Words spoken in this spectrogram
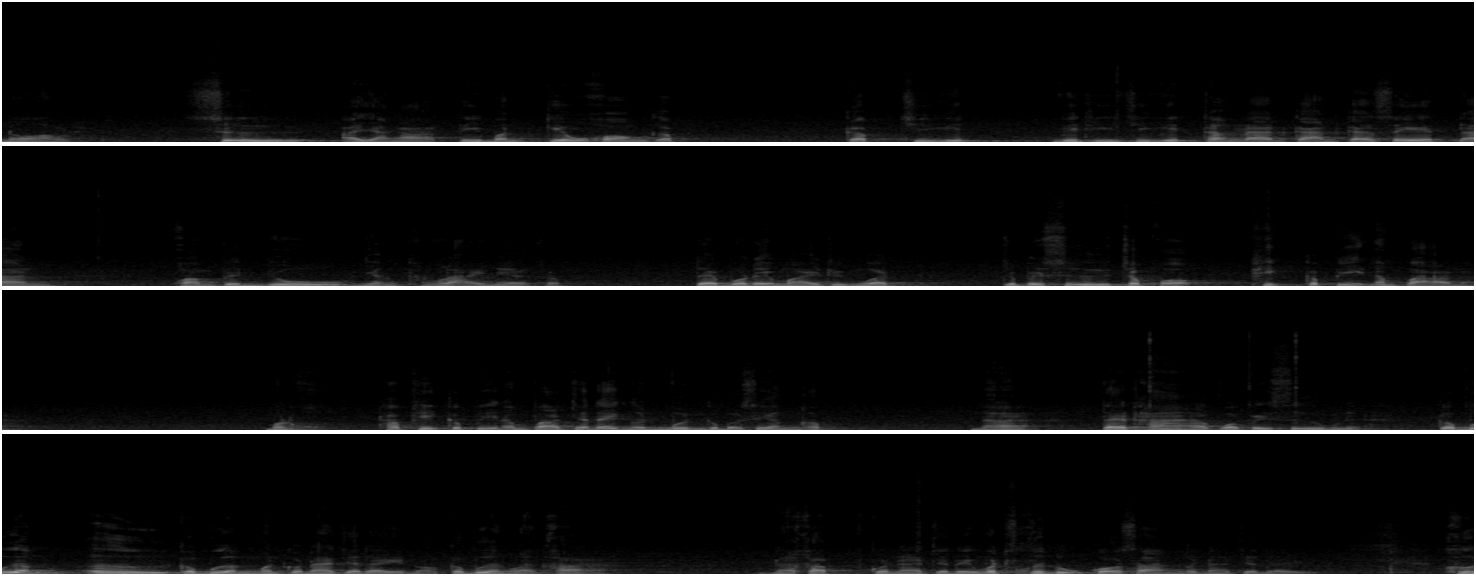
หน่อซื้ออะไรอย่างอะที่มันเกี่ยวข้องกับกับชีวิตวิถีชีวิตทางด้านการเกษตรด้านความเป็นอยู่อย่างทั้งหลายเนี่ยครับ แต่บ่ได้หมายถึงว่าจะไปซื้อเฉพาะพริกกะปิน้ำปลานะ มันถ้าพริกกะปิน้ำปลาจะได้เงินหมื่นกับบ่เสี่ยงครับนะแต่ถ้าหากว่าไปซื้อเนี่ยกระเบื้อง เออกระเบื้องมันก็น่าจะได้เนาะกระเบื้องราคานะครับ ก็น่าจะได้วัสดุก่อสร้างก็น่าจะได้ คือ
